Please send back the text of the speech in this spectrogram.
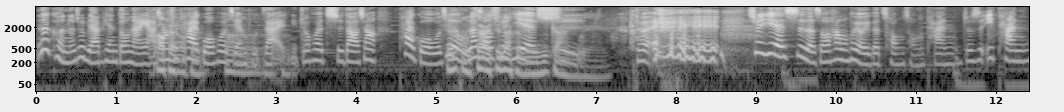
那可能就比较偏东南亚，像去泰国或柬埔寨，你就会吃到像泰国。我记得我们那时候去夜市。对，去夜市的时候，他们会有一个虫虫摊，就是一摊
